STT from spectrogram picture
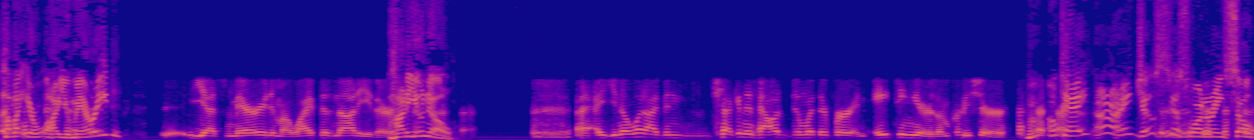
How about your? Are you married? Yes, married, and my wife does not either. How do you know? Uh, you know what? I've been checking it out. Been with her for 18 years. I'm pretty sure. okay, all right. Just just wondering. So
